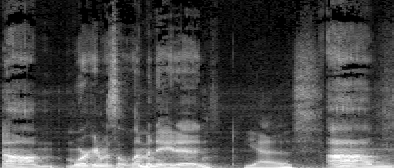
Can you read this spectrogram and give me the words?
um, Morgan was eliminated. Yes. Um,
